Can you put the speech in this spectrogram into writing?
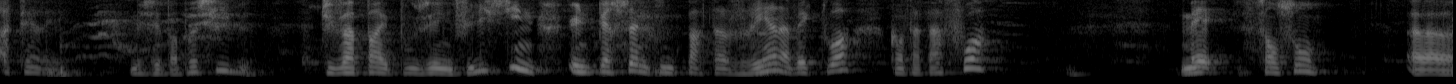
atterrés. Mais c'est pas possible. Tu vas pas épouser une Philistine, une personne qui ne partage rien avec toi quant à ta foi. Mais Samson euh,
